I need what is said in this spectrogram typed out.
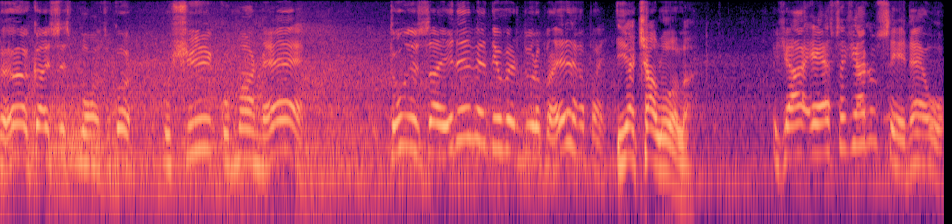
Ah, Com esses pontos. O Chico, o Mané. Tudo isso aí, ele vendeu verdura pra ele, rapaz. E a tia Lola? Já, essa já não sei, né? O,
